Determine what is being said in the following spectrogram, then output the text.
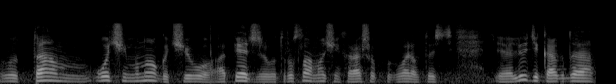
Вот там очень много чего. Опять же, вот Руслан очень хорошо поговорил. То есть э, люди, когда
